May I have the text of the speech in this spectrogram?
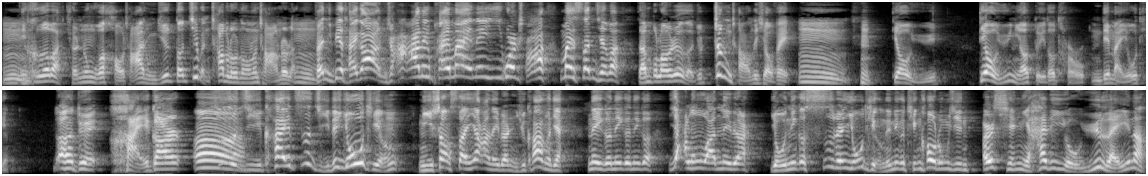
嗯，你喝吧，全中国好茶，你就都基本差不多都能尝着了。嗯咱你别抬杠，你说啊那个拍卖那一罐茶卖三千万，咱不唠这个，就正常的消费。嗯哼，钓鱼，钓鱼你要怼到头，你得买游艇、啊对，海竿儿，啊自己开自己的游艇。你上三亚那边，你去看看去，那个那个那个亚龙湾那边有那个私人游艇的那个停靠中心。而且你还得有鱼雷呢，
